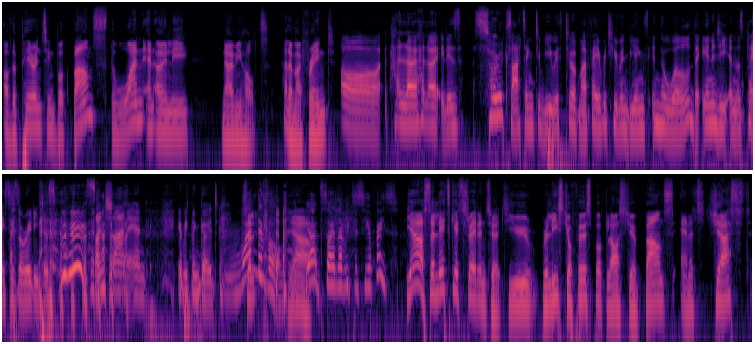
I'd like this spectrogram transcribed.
of the parenting book Bounce, the one and only Naomi Holdt. Hello, my friend. Oh, hello, hello. It is so exciting to be with two of my favorite human beings in the world. The energy in this place is already just woohoo, sunshine and everything good. Wonderful. yeah. Yeah, it's so lovely to see your face. Yeah, so let's get straight into it. You released your first book last year, Bounce, and it's just,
